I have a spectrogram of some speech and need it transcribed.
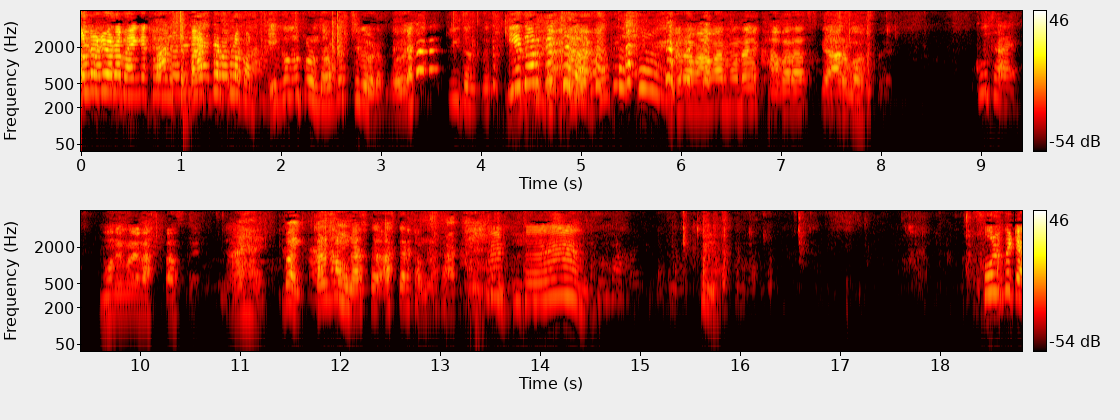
অলরেডি ওরা ভাঙ্গে খাই ফেলেছে বাদ করে ফেলো না। এগুলো কোনো দরকার ছিল বলে? কি দরকার কি দরকার ছিল? ম্যাডাম আমার মনে হয় খাবার আজকে আরও আছে। কোথায়? মনে মনে আছে। হ্যাঁ হ্যাঁ। ভাই কাল খাম না আজকে আজকে আর খাম না। হুম। ফুল পিঠা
